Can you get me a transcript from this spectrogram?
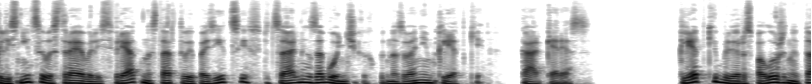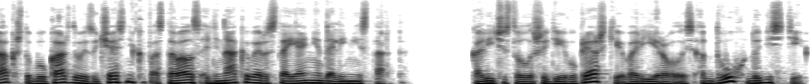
колесницы выстраивались в ряд на стартовой позиции в специальных загончиках под названием клетки – «каркерес». Клетки были расположены так, чтобы у каждого из участников оставалось одинаковое расстояние до линии старта. Количество лошадей в упряжке варьировалось от двух до десяти.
